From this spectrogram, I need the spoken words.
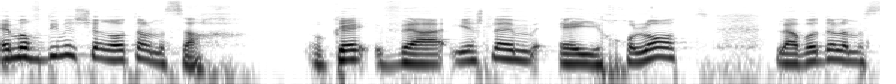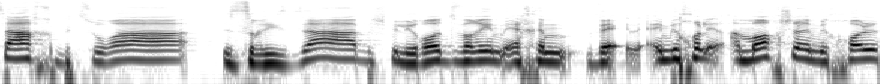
הם עובדים ישירות על מסך. אוקיי? ויש להם אה, יכולות לעבוד על המסך בצורה זריזה בשביל לראות דברים, איך הם, והם יכולים, המוח שלהם יכול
